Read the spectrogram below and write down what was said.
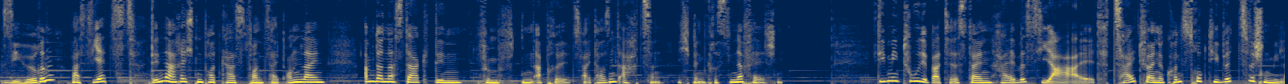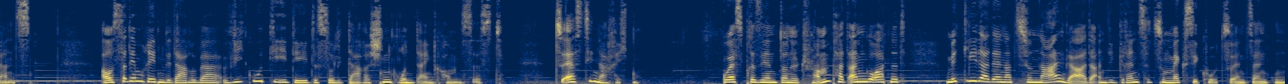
Sie hören Was jetzt? Den Nachrichtenpodcast von Zeit Online am Donnerstag, den 5. April 2018. Ich bin Christina Felschen. Die MeToo-Debatte ist ein halbes Jahr alt. Zeit für eine konstruktive Zwischenbilanz. Außerdem reden wir darüber, wie gut die Idee des solidarischen Grundeinkommens ist. Zuerst die Nachrichten. US-Präsident Donald Trump hat angeordnet, Mitglieder der Nationalgarde an die Grenze zu Mexiko zu entsenden.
